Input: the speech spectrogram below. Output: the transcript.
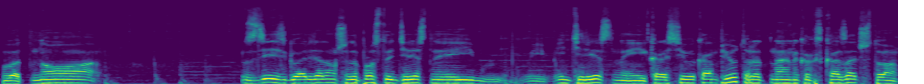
Вот, но здесь говорить о том, что это просто интересный, интересный и красивый компьютер, это, наверное, как сказать, что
